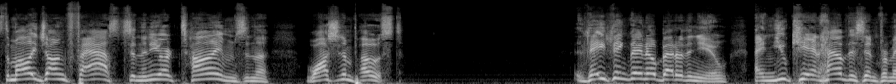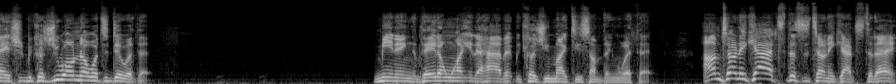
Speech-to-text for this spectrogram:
It's the Molly Jong-Fasts in the New York Times and the Washington Post. They think they know better than you, and you can't have this information because you won't know what to do with it. Meaning they don't want you to have it because you might do something with it. I'm Tony Katz. This is Tony Katz today.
